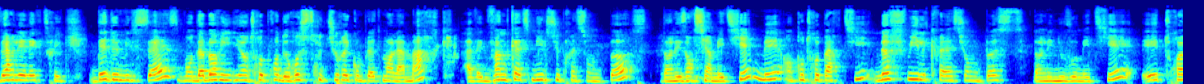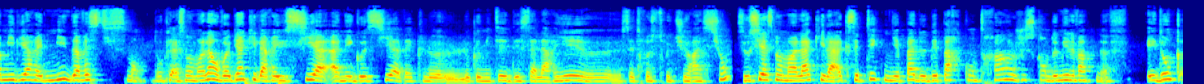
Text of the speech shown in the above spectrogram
vers l'électrique. Dès 2016, bon d'abord il entreprend de restructurer complètement la marque avec 24 000 suppressions de postes dans les anciens métiers, mais en contrepartie 9 000 créations de postes dans les nouveaux métiers et 3 milliards et demi d'investissements. Donc à ce moment-là, on voit bien qu'il a réussi à, négocier avec le, comité des salariés euh, cette restructuration. C'est aussi à ce moment-là qu'il a accepté qu'il n'y ait pas de départ contraint jusqu'en 2029. Et donc,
